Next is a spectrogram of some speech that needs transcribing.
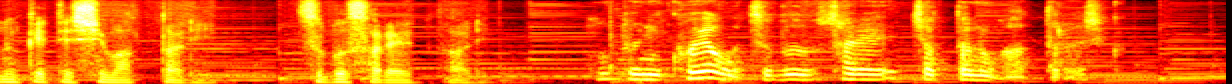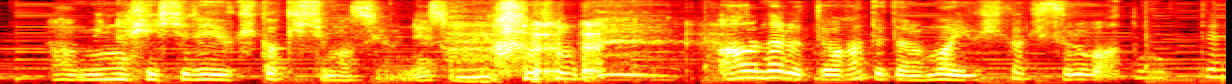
抜けてしまったり潰されたり。本当に小屋を潰されちゃったのがあったらしく。あみんな必死で雪かきしますよねそんな。ああなるって分かってたらまあ雪かきするわと思って。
